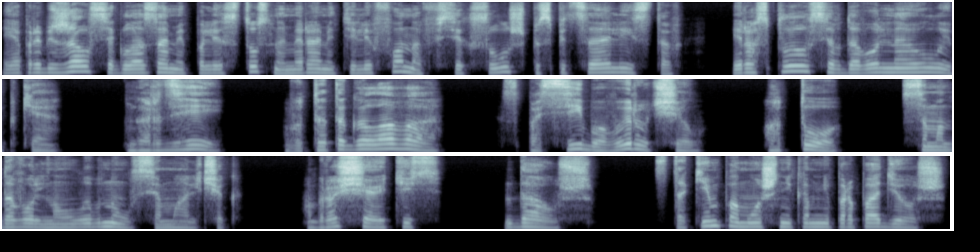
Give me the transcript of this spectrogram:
Я пробежался глазами по листу с номерами телефонов всех служб и специалистов и расплылся в довольной улыбке. Гордей, вот это голова. Спасибо, выручил. А то, самодовольно улыбнулся мальчик. Обращайтесь. Да уж, с таким помощником не пропадешь.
